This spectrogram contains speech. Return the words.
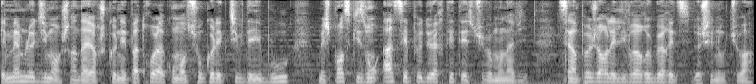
Et même le dimanche, hein. d'ailleurs je connais pas trop la convention collective des hiboux, mais je pense qu'ils ont assez peu de RTT si tu veux mon avis. C'est un peu genre les livreurs Uber Eats de chez nous, tu vois.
